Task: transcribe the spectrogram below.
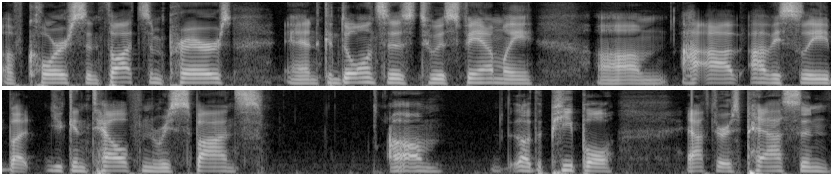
of course, and thoughts and prayers and condolences to his family. Um, obviously, but you can tell from the response um, of the people after his passing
